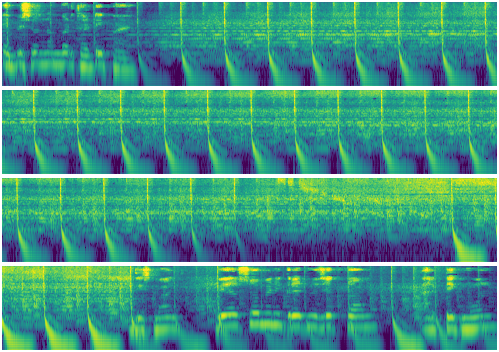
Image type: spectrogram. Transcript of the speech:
episode number 35. Have so many great music from Arctic Moon,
